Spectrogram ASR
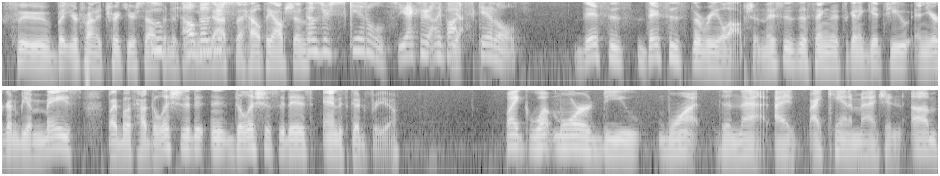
food, but you're trying to trick yourself Oop, into oh, thinking those are that's the healthy option. Those are Skittles. You accidentally bought Yeah. Skittles. this is this is the real option. This is the thing that's going to get to you, and you're going to be amazed by both how delicious it is, delicious it is, and it's good for you. like what more do you want than that i i can't imagine um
